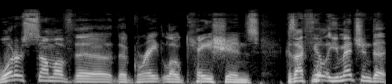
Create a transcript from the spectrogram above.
What are some of the the great locations? Because I feel you mentioned the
